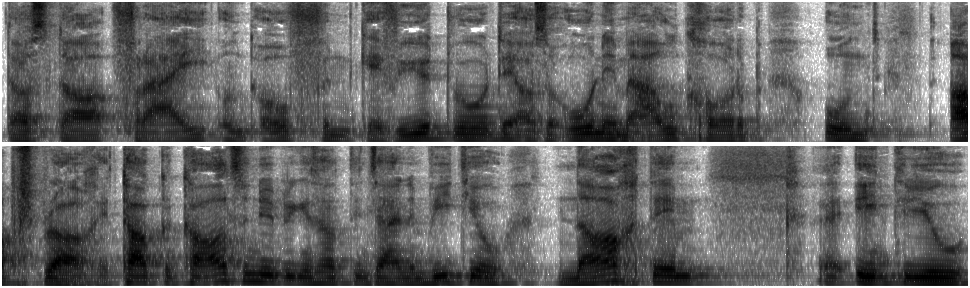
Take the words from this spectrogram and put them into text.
das da frei und offen geführt wurde, also ohne Maulkorb und Absprache. Tucker Carlson übrigens hat in seinem Video nach dem äh, Interview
